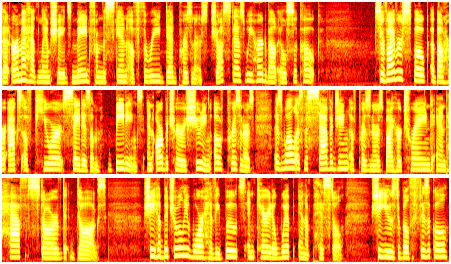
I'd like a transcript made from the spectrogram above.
that Irma had lampshades made from the skin of three dead prisoners, just as we heard about Ilse Koch. Survivors spoke about her acts of pure sadism, beatings, and arbitrary shooting of prisoners, as well as the savaging of prisoners by her trained and half starved dogs. She habitually wore heavy boots and carried a whip and a pistol. She used both physical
